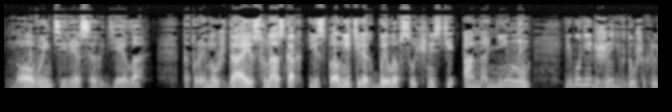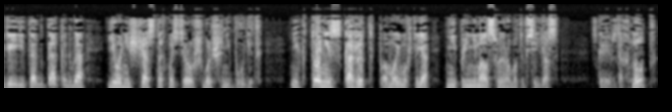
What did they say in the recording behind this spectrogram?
но в интересах дела, которое, нуждаясь в нас как исполнителях, было в сущности анонимным — и будет жить в душах людей и тогда, когда его несчастных мастеров больше не будет. Никто не скажет, по-моему, что я не принимал свою работу всерьез. Скорее вздохнут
